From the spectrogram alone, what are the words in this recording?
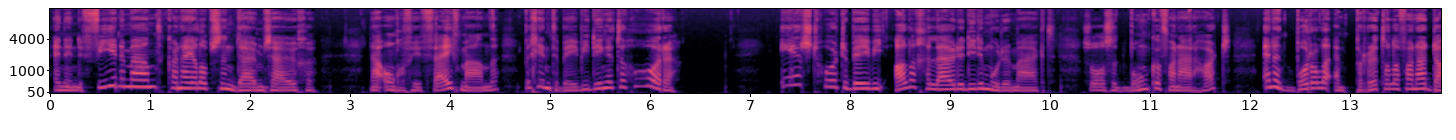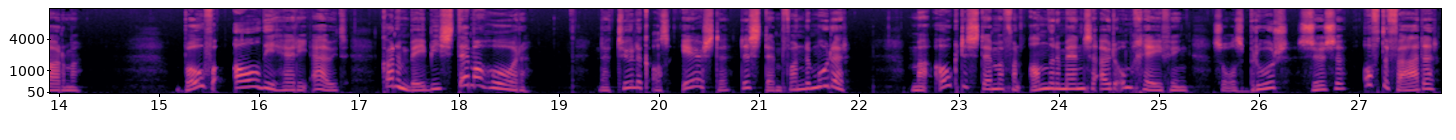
En in de vierde maand kan hij al op zijn duim zuigen. Na ongeveer vijf maanden begint de baby dingen te horen. Eerst hoort de baby alle geluiden die de moeder maakt, zoals het bonken van haar hart en het borrelen en pruttelen van haar darmen. Boven al die herrie uit kan een baby stemmen horen. Natuurlijk als eerste de stem van de moeder, maar ook de stemmen van andere mensen uit de omgeving, zoals broers, zussen of de vader.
